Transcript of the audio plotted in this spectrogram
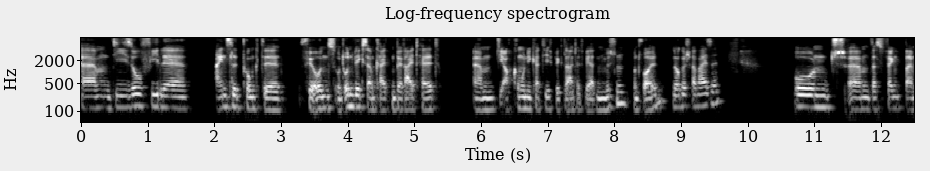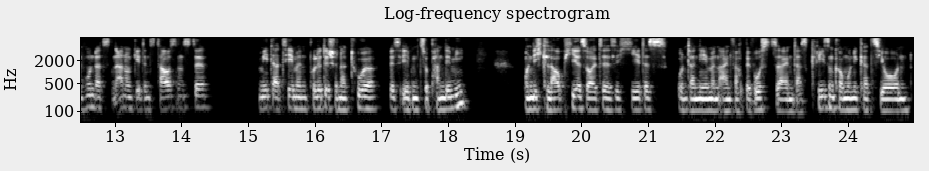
ähm, die so viele Einzelpunkte für uns und Unwegsamkeiten bereithält, ähm, die auch kommunikativ begleitet werden müssen und wollen, logischerweise. Und ähm, das fängt beim Hundertsten an und geht ins Tausendste. Metathemen politischer Natur bis eben zur Pandemie. Und ich glaube, hier sollte sich jedes Unternehmen einfach bewusst sein, dass Krisenkommunikation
